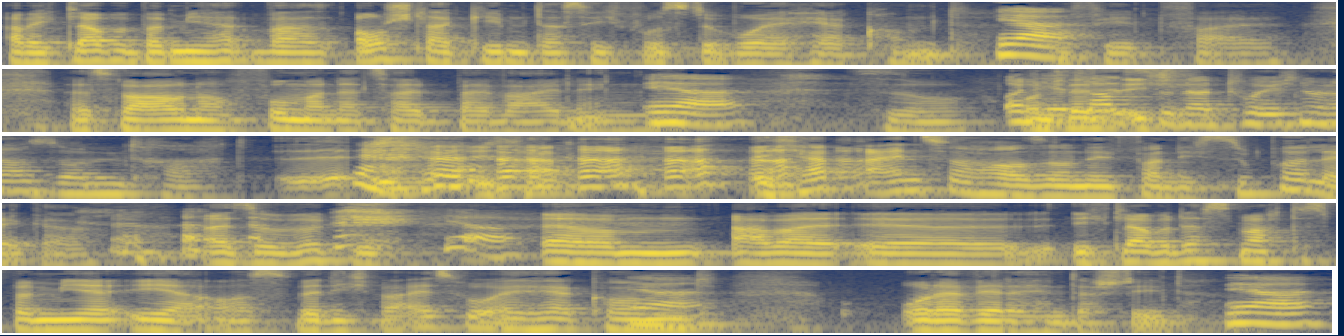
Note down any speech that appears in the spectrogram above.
Aber ich glaube, bei mir war es ausschlaggebend, dass ich wusste, wo er herkommt. Ja. Auf jeden Fall. Das war auch noch vor meiner Zeit bei Weiling. Ja. So. Und, und jetzt hast ich, du natürlich nur noch Sonnentracht. Äh, ich habe hab einen zu Hause und den fand ich super lecker. Also wirklich. ja. Ähm, aber äh, ich glaube, das macht es bei mir eher aus, wenn ich weiß, wo er herkommt ja oder wer dahinter steht. Ja,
